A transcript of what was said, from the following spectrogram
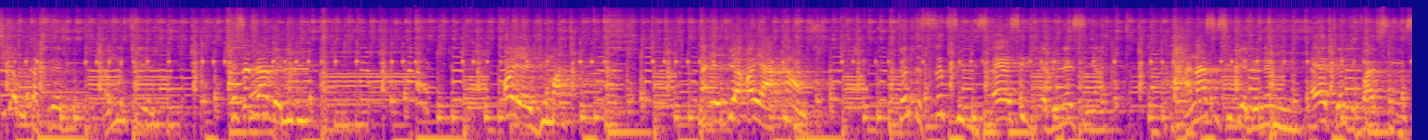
Tia mu kakra bi na mo ntie. Te sɛ driver ni bi, ɔyɛ adwuma na ebi a ɔyɛ account, twenty six cedis ɛyɛ cedi aduonu asia anaa se cedi aduonu anum ɛyɛ twenty five cedis.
